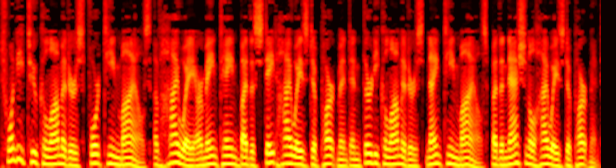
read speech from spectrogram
22 kilometers 14 miles of highway are maintained by the State Highways Department and 30 kilometers 19 miles by the National Highways Department.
